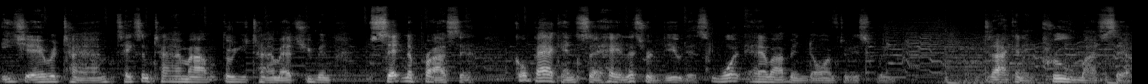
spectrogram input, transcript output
each and every time. Take some time out through your time as you've been setting the process. Go back and say, hey, let's review this. What have I been doing through this week? That I can improve myself,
